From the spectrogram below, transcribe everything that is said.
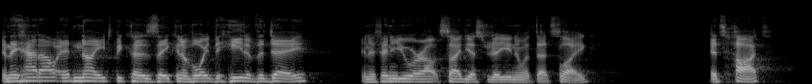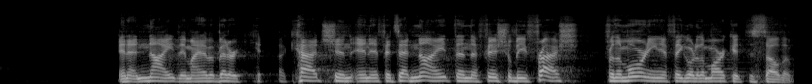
And they head out at night because they can avoid the heat of the day and if any of you were outside yesterday, you know what that's like. It's hot. And at night, they might have a better catch. And, and if it's at night, then the fish will be fresh for the morning if they go to the market to sell them.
